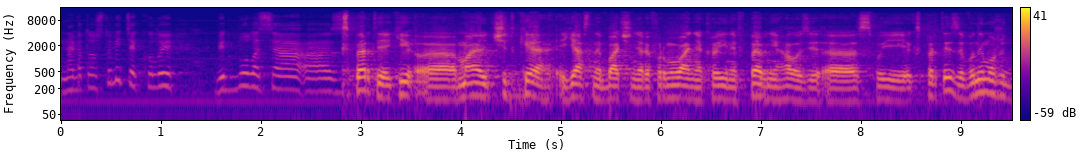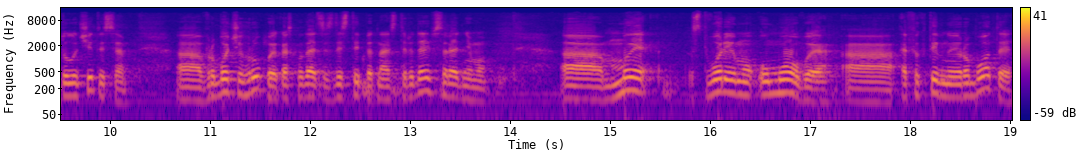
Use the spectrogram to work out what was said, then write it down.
на ХХ століття, коли відбулася е, Експерти, які е, мають чітке ясне бачення реформування країни в певній галузі е, своєї експертизи, вони можуть долучитися е, в робочу групу, яка складається з 10-15 людей в середньому. Е, Ми створюємо умови е, ефективної роботи.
